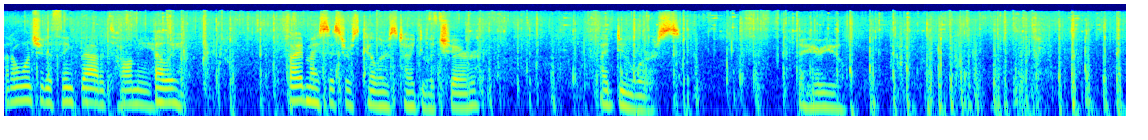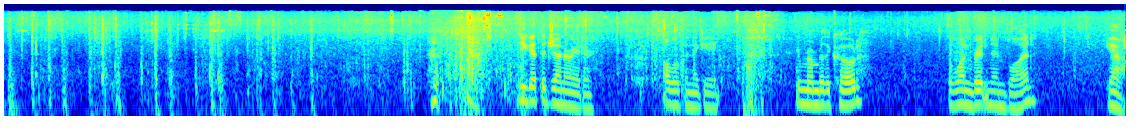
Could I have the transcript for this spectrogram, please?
I don't want you to think bad of Tommy. Ellie, if I had my sister's killers tied to a chair, I'd do worse. I hear you. You get the generator. I'll open the gate. You remember the code? The one written in blood? Yeah.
